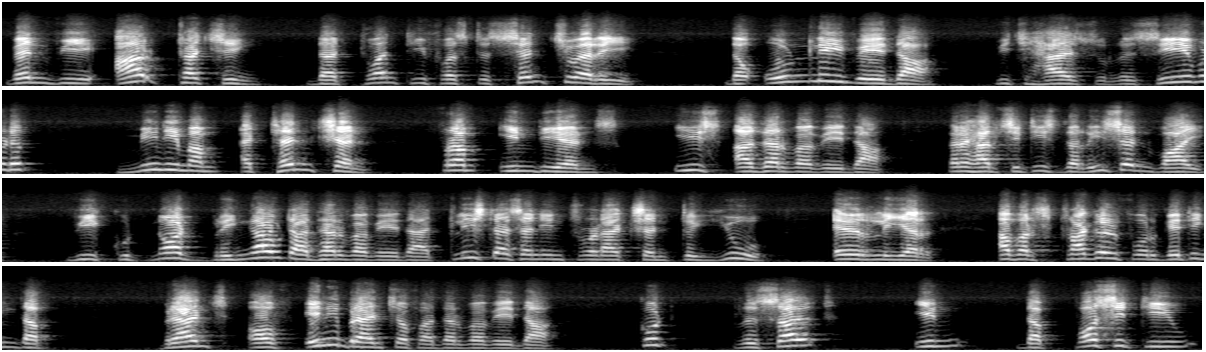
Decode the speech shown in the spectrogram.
when we are touching the 21st century, the only Veda which has received minimum attention from Indians is Atharva Veda. Perhaps it is the reason why we could not bring out Atharva Veda, at least as an introduction to you earlier. Our struggle for getting the branch of any branch of Atharva Veda could result in the positive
